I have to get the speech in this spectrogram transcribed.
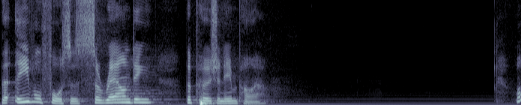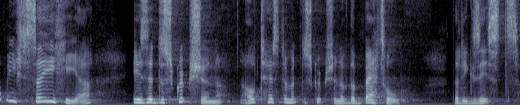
the evil forces surrounding the Persian Empire. What we see here is a description, Old Testament description, of the battle that exists.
